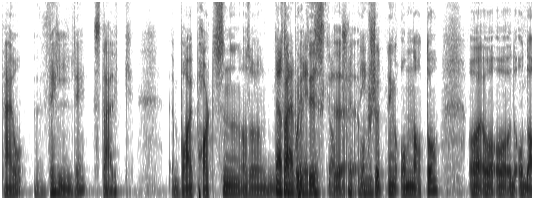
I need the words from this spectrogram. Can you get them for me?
det er jo veldig sterk bipartisan, altså tverrpolitisk oppslutning. oppslutning. om Nato. Og, og, og, da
